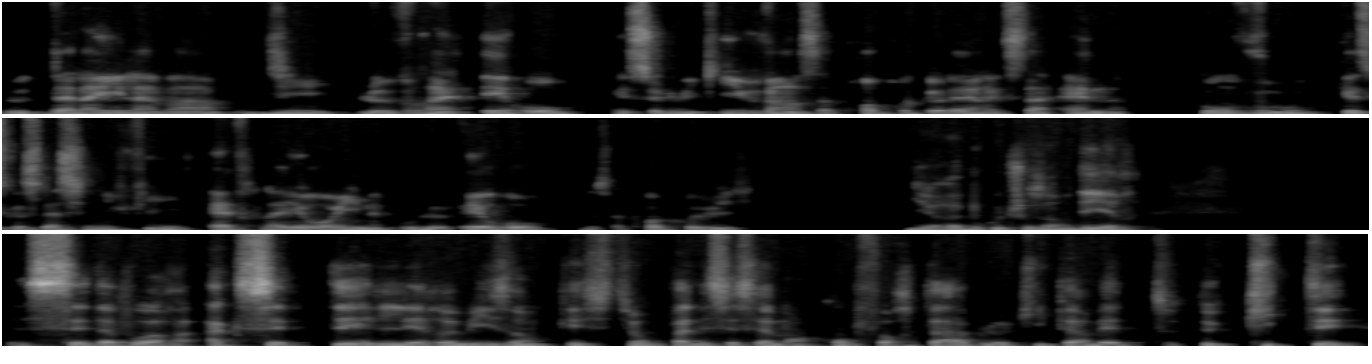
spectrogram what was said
Le Dalai Lama dit le vrai héros est celui qui vainc sa propre colère et sa haine. Pour vous, qu'est-ce que cela signifie être la héroïne ou le héros de sa propre vie? Il y aurait beaucoup de choses à en dire. C'est d'avoir accepté les remises en question, pas nécessairement confortables, qui permettent de quitter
